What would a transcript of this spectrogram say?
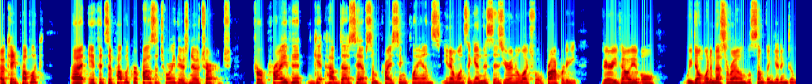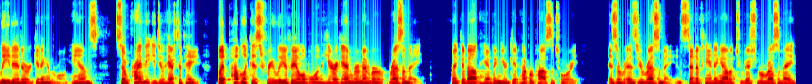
Okay, public. Uh, if it's a public repository, there's no charge. For private, GitHub does have some pricing plans. You know, once again, this is your intellectual property, very valuable. We don't want to mess around with something getting deleted or getting in the wrong hands. So private, you do have to pay but public is freely available. And here again, remember resume. Think about having your GitHub repository as, a, as your resume. Instead of handing out a traditional resume,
